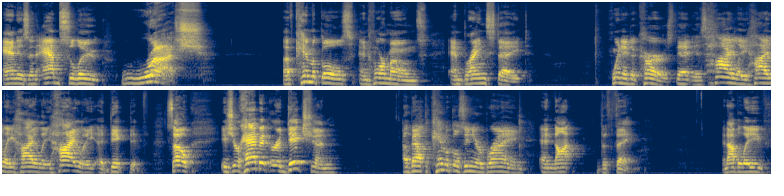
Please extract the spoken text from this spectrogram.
and is an absolute rush of chemicals and hormones and brain state when it occurs that is highly, highly, highly, highly addictive. So, is your habit or addiction about the chemicals in your brain and not the thing? And I believe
